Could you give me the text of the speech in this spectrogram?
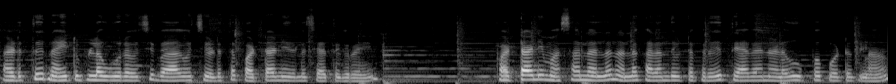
அடுத்து நைட்டு ஃபுல்லாக ஊற வச்சு பேக் வச்சு எடுத்த பட்டாணி இதில் சேர்த்துக்கிறேன். பட்டாணி மசாலாலாம் நல்லா கலந்து விட்ட பிறகு தேவையான அளவு உப்பை போட்டுக்கலாம்.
